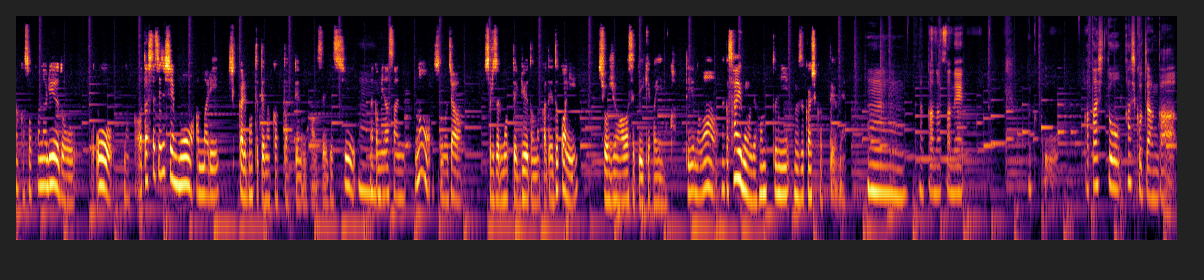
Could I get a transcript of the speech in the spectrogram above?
なんかそこの流動を、なんか私たち自身もあんまりしっかり持ててなかったっていうのも反省ですし、うんなんか皆さんの、そのじゃあ、それぞれ持ってる流度の中でどこに照準を合わせていけばいいのかっていうのは、なんか最後まで本当に難しかったよね。うんなかなかねなんかこう私とかしこちゃんが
